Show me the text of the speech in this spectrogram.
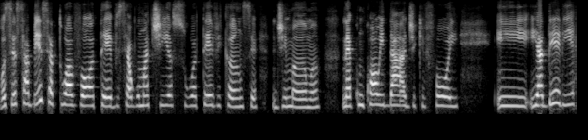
você saber se a tua avó teve, se alguma tia sua teve câncer de mama, né? Com qual idade que foi e, e aderir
